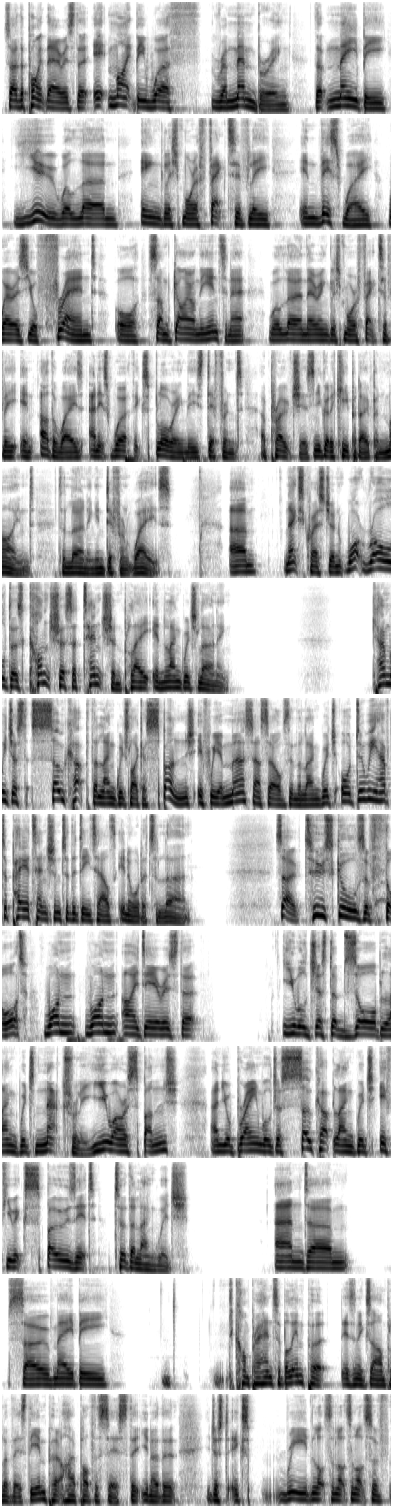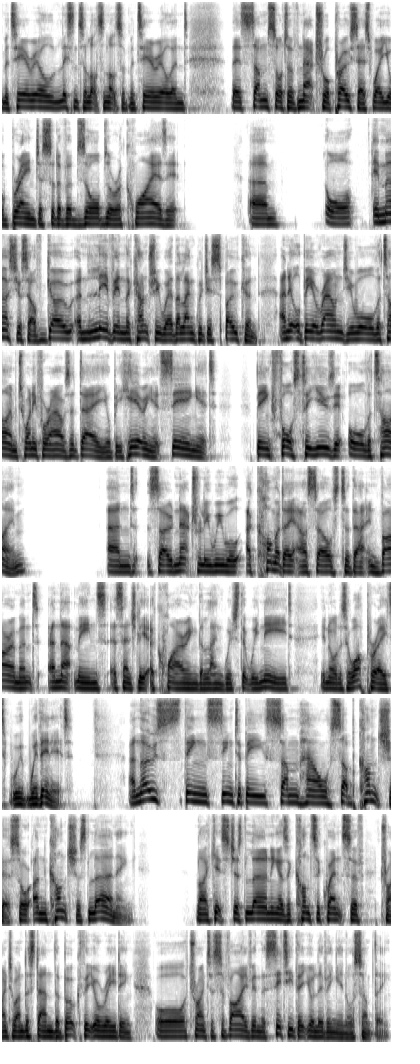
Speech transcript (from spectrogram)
so the point there is that it might be worth remembering that maybe you will learn English more effectively in this way, whereas your friend or some guy on the internet will learn their English more effectively in other ways. And it's worth exploring these different approaches. And you've got to keep an open mind to learning in different ways. Um, next question What role does conscious attention play in language learning? Can we just soak up the language like a sponge if we immerse ourselves in the language, or do we have to pay attention to the details in order to learn? So, two schools of thought. One, one idea is that you will just absorb language naturally. You are a sponge, and your brain will just soak up language if you expose it to the language. And um, so maybe comprehensible input is an example of this. The input hypothesis that you know that you just ex- read lots and lots and lots of material listen to lots and lots of material and there's some sort of natural process where your brain just sort of absorbs or acquires it um, or immerse yourself. Go and live in the country where the language is spoken and it'll be around you all the time 24 hours a day. You'll be hearing it seeing it being forced to use it all the time and so naturally, we will accommodate ourselves to that environment. And that means essentially acquiring the language that we need in order to operate within it. And those things seem to be somehow subconscious or unconscious learning. Like it's just learning as a consequence of trying to understand the book that you're reading or trying to survive in the city that you're living in or something.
